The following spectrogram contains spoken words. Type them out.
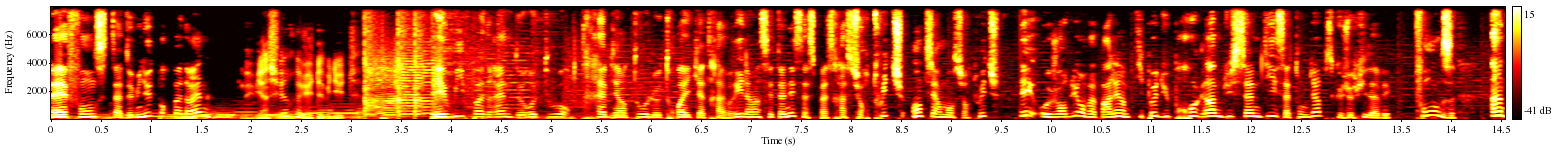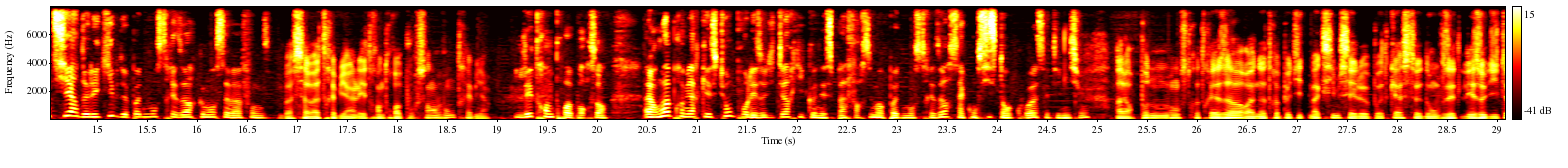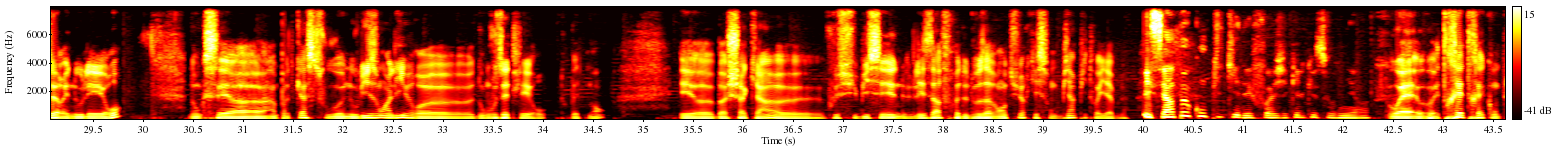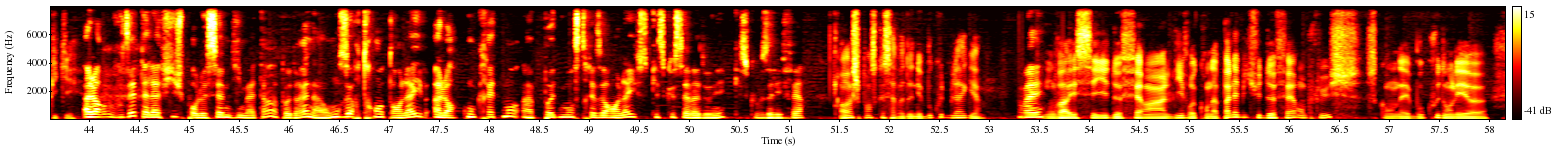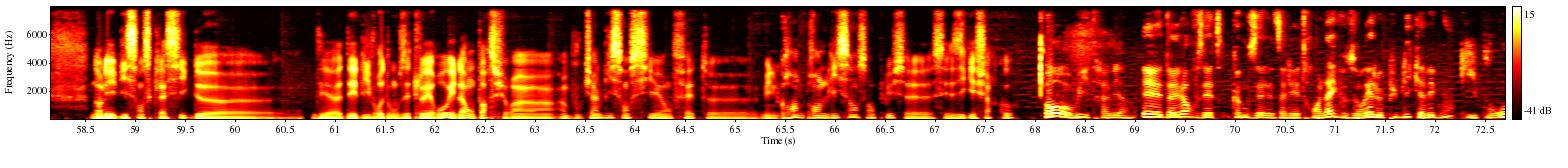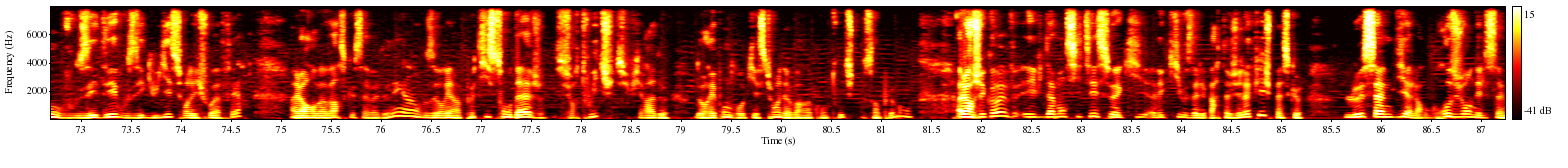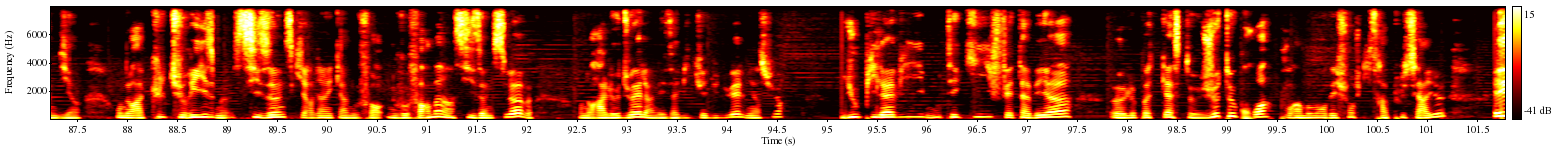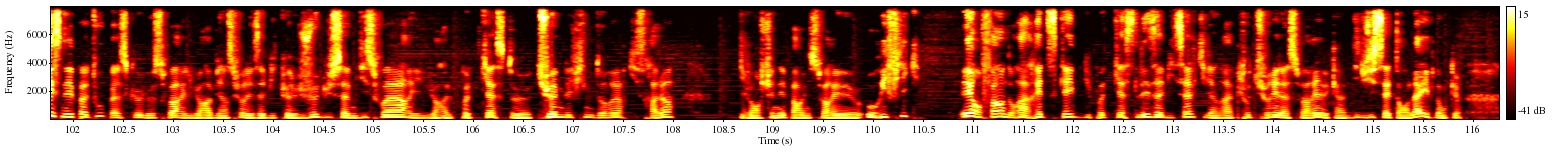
Eh Fonds, t'as deux minutes pour Podren? Mais bien sûr que j'ai deux minutes. Et oui, Podren de retour très bientôt le 3 et 4 avril. hein. Cette année, ça se passera sur Twitch, entièrement sur Twitch. Et aujourd'hui, on va parler un petit peu du programme du samedi. Ça tombe bien parce que je suis avec Fonds, un tiers de l'équipe de Podmonstre Trésor. Comment ça va, Fonds Bah ça va très bien, les 33% vont très bien. Les 33%. Alors moi, première question pour les auditeurs qui connaissent pas forcément Podmonstre Trésor, ça consiste en quoi cette émission? Alors pour Monstre Trésor, euh, notre petite maxime c'est le podcast dont vous êtes les auditeurs et nous les héros. Donc c'est euh, un podcast où euh, nous lisons un livre dont vous êtes les héros, tout bêtement. Et euh, bah, chacun, euh, vous subissez les affres de nos aventures qui sont bien pitoyables. Et c'est un peu compliqué des fois, j'ai quelques souvenirs. hein. Ouais, ouais, très très compliqué. Alors, vous êtes à l'affiche pour le samedi matin à Podren à 11h30 en live. Alors, concrètement, un Podmonstre Trésor en live, qu'est-ce que ça va donner? Qu'est-ce que vous allez faire? Oh, je pense que ça va donner beaucoup de blagues. Ouais. On va essayer de faire un livre qu'on n'a pas l'habitude de faire en plus, parce qu'on est beaucoup dans les euh, dans les licences classiques de euh, des, euh, des livres dont vous êtes le héros. Et là, on part sur un, un bouquin licencié en fait, euh, mais une grande grande licence en plus. c'est Zig et Charcot. Oh oui, très bien. Et d'ailleurs, vous êtes, comme vous allez être en live, vous aurez le public avec vous qui pourront vous aider, vous aiguiller sur les choix à faire. Alors, on va voir ce que ça va donner. hein. Vous aurez un petit sondage sur Twitch. Il suffira de, répondre aux questions et d'avoir un compte Twitch, tout simplement. Alors, j'ai quand même évidemment cité ceux avec qui vous allez partager l'affiche parce que le samedi, alors grosse journée le samedi, hein, on aura Culturisme, Seasons qui revient avec un nouveau format, hein, Seasons Love. On aura le duel, les habitués du duel, bien sûr. Youpi la vie, Mouteki, Feta BA, euh, le podcast Je te crois pour un moment d'échange qui sera plus sérieux. Et ce n'est pas tout parce que le soir il y aura bien sûr les habituels jeux du samedi soir, il y aura le podcast euh, Tu aimes les films d'horreur qui sera là, qui va enchaîner par une soirée euh, horrifique. Et enfin on aura Redscape du podcast Les Abyssales qui viendra clôturer la soirée avec un DJ set en live. Donc,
